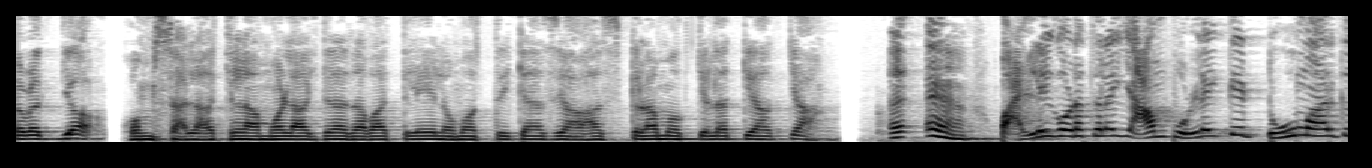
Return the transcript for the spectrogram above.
தவத்தியா? ஓம் சலா கிள மொழா கிள தவத்திலே ஹஸ் கிள மொக்கில கியா பள்ளிக்கூடத்துல என் பிள்ளைக்கு டூ மார்க்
